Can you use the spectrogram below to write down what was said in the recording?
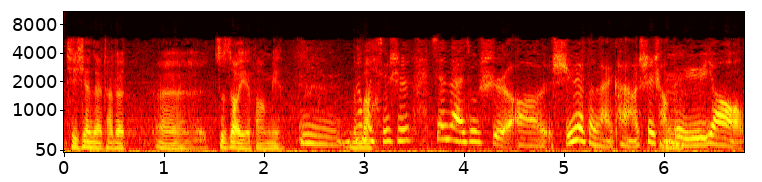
体现在它的呃制造业方面。嗯，那么其实现在就是呃十月份来看啊，市场对于要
